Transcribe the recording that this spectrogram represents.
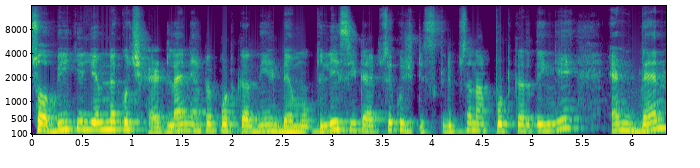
सो अभी के लिए हमने कुछ हेडलाइन यहाँ पे पुट कर दी है डेमो के लिए। इसी टाइप से कुछ डिस्क्रिप्शन आप पुट कर देंगे। एंड देन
